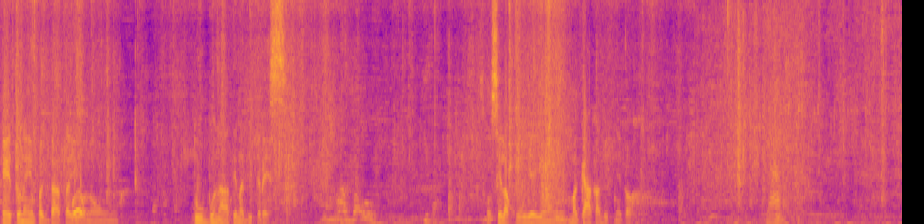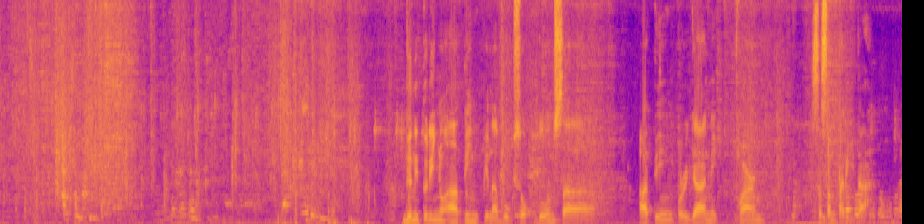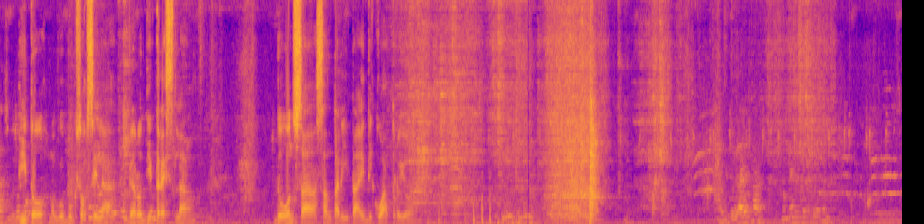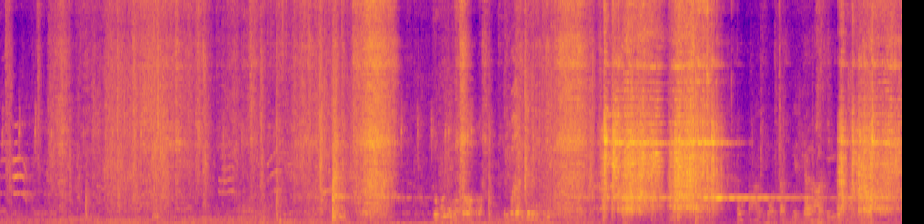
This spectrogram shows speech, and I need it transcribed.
Ito na yung pagtatayo ng tubo natin na ditres. So sila kuya yung magkakabit nito. Yan. Ganito rin yung ating pinabugsok doon sa ating organic farm sa Santa Rita. So dito magbubugsok sila pero ditres lang. Doon sa Santa Rita ay di 4 yun.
